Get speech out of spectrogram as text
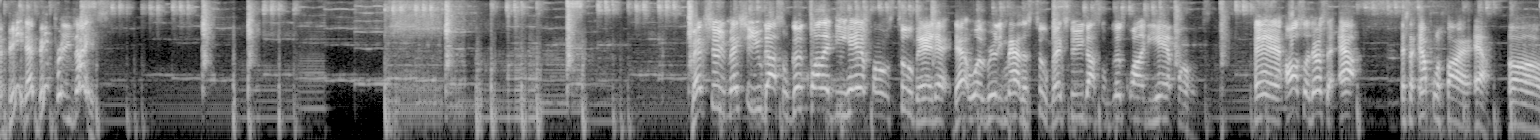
That beat. That beat pretty nice. Make sure, make sure you got some good quality headphones too, man. That that what really matters too. Make sure you got some good quality headphones. And also, there's an app. It's an amplifier app. Um,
